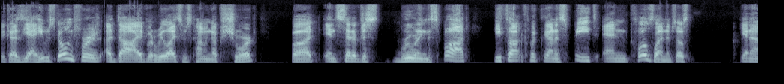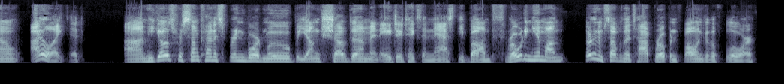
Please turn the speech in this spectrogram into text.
Because, yeah, he was going for a dive, but realized he was coming up short. But instead of just ruining the spot, he thought quickly on his feet and clotheslined him. So, you know, I liked it. Um, he goes for some kind of springboard move, but Young shoved him, and AJ takes a nasty bump, throwing him on, throwing himself on the top rope and falling to the floor.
